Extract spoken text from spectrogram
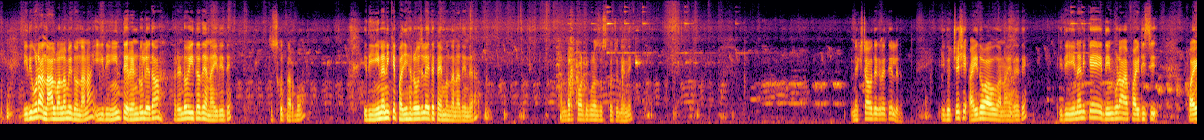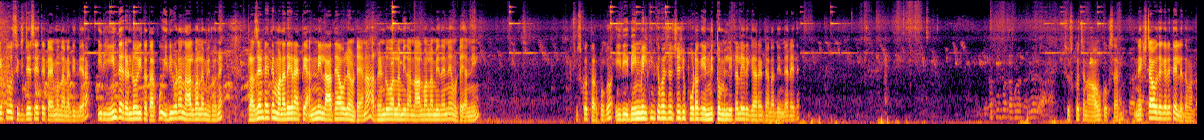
ఇది కూడా నాలుగు వందల మీద ఉందన్న ఇది ఈంతే రెండు లేదా రెండో అవుతుంది అన్న ఇదైతే. చూసుకో తర్బో. ఇది ఈయననికే పదిహేను రోజులు అయితే టైం ఉందన్న దీని దగ్గర అండర్ క్వాలిటీ కూడా చూసుకోవచ్చు దీన్ని. నెక్స్ట్ ఆవు దగ్గర అయితే లేదు. ఇది వచ్చేసి ఐదో ఆవు అన్న ఇదైతే. ఇది ఈయననికే దీని కూడా fifty five to six days అయితే టైం ఉందన్న దీని దగ్గర ఇది ఈంతే రెండో ఈత తరపు. ఇది కూడా నాలుగు వల్ల మీదనే. ప్రజెంట్ అయితే మన దగ్గర అయితే అన్ని లాతే ఆవులే ఉంటాయన్న. రెండు వల్ల మీద నాలుగు వల్ల మీదనే ఉంటాయి అన్నీ. చూసుకో తరపుకు. ఇది దీని మిల్కింగ్ కెపాసిటీ వచ్చేసి పూటకు ఎనిమిది తొమ్మిది లీటర్లు అయితే గ్యారంటీ అన్నది దీని దగ్గర అయితే. చూసుకోవచ్చు నా ఆవుకు ఒకసారి. నెక్స్ట్ ఆవు దగ్గర అయితే వెళ్ళేద్దామన్న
